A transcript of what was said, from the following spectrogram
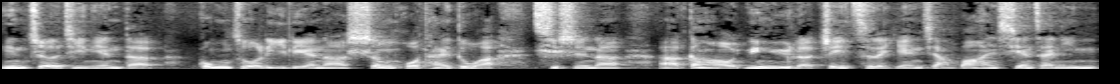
您这几年的工作历练啊，生活态度啊，其实呢，啊，刚好孕育了这一次的演讲，包含现在您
